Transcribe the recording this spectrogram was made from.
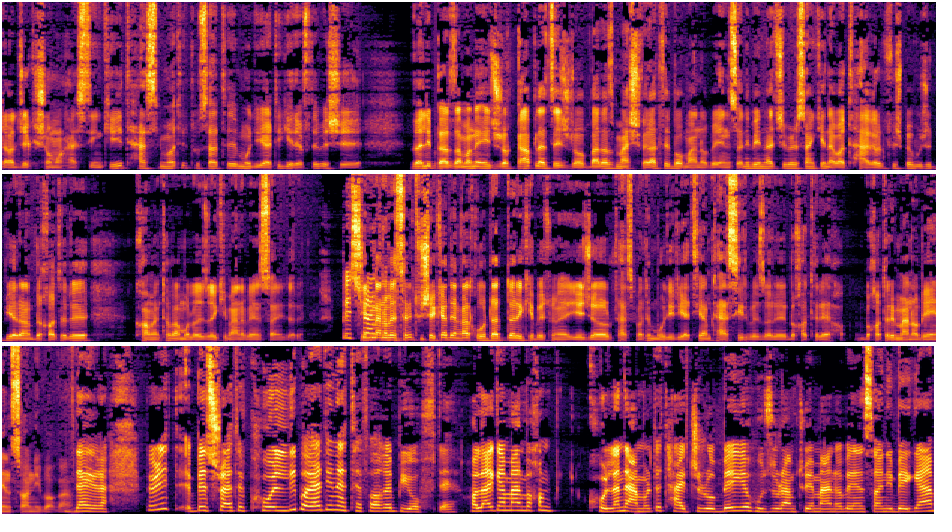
در که شما هستین که تصمیماتی تو سطح مدیریتی گرفته بشه ولی در زمان اجرا قبل از اجرا بعد از مشورت با منابع انسانی به نتیجه برسن که نباید تغییر توش به وجود بیارن به خاطر کامنت ها و ملاحظه‌ای که منابع انسانی داره. یعنی منابع انسانی تو شرکت اینقدر قدرت داره که بتونه یه جا رو تصمیمات مدیریتی هم تاثیر بذاره به خاطر به خاطر منابع انسانی واقعا. دقیقا. ببینید به صورت کلی باید این اتفاق بیفته. حالا اگر من بخوام کلا در مورد تجربه حضورم توی منابع انسانی بگم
